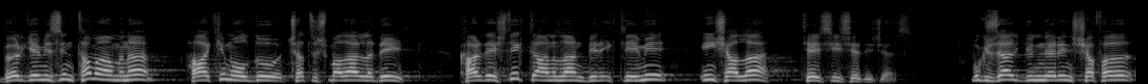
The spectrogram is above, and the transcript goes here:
bölgemizin tamamına hakim olduğu çatışmalarla değil, kardeşlikle anılan bir iklimi inşallah tesis edeceğiz. Bu güzel günlerin şafağı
